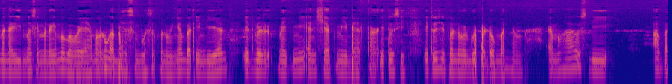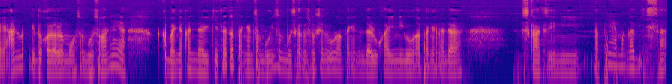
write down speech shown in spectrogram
menerima sih menerima bahwa ya emang lu nggak bisa sembuh sepenuhnya but in the end it will make me and shape me better. Itu sih. Itu sih menurut gue pedoman yang emang harus di apa ya anut gitu. Kalau lo mau sembuh soalnya ya kebanyakan dari kita tuh pengen sembuh sembuh 100% gue nggak pengen ada luka ini gue nggak pengen ada scars ini. Tapi ya emang nggak bisa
